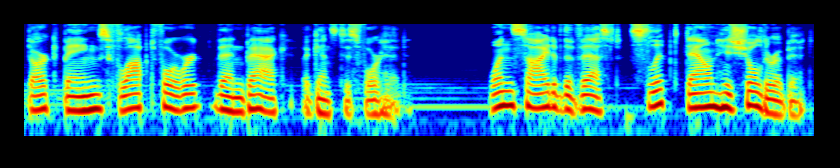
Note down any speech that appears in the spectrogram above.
Dark bangs flopped forward, then back against his forehead. One side of the vest slipped down his shoulder a bit,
